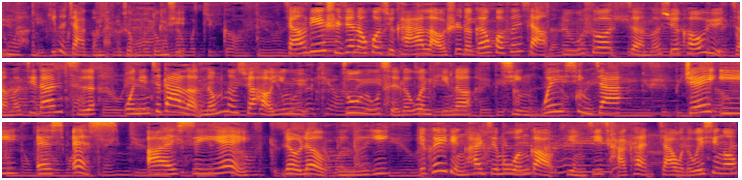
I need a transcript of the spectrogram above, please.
用了很低的价格买了这么多东西。想要第一时间的获取卡卡老师的干货分享，比如说怎么学口语，怎么记单词，我年纪大了能不能学好英语，诸如此类的问题呢？请微信加 J E S S I C A 六六零零一，也可以点开节目文稿，点击查看，加我的微信哦。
